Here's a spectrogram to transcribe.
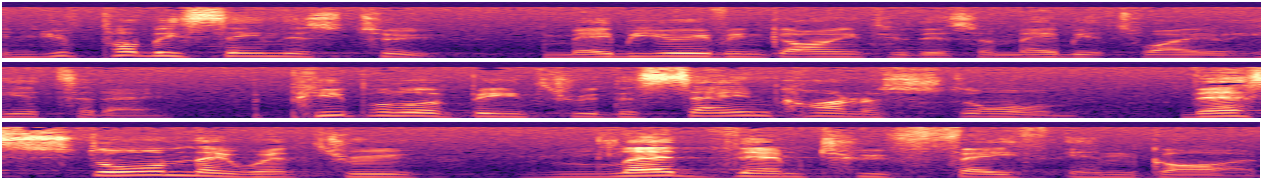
And you've probably seen this too. Maybe you're even going through this, or maybe it's why you're here today. People who have been through the same kind of storm, their storm they went through led them to faith in God.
